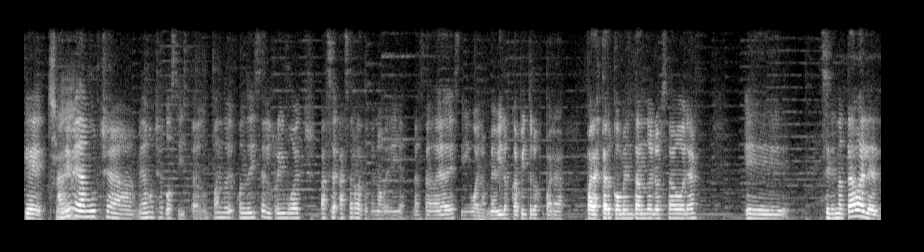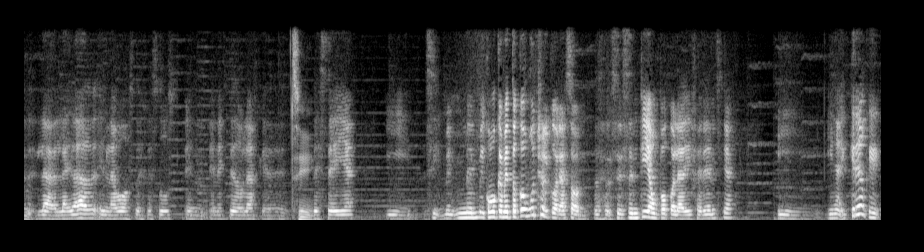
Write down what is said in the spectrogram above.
Que Sí. a mí me da mucha, me da mucha cosita. Cuando, cuando hice el rewatch, hace, hace rato que no veía las Hades y bueno, me vi los capítulos para, para estar comentándolos ahora. eh, se le notaba la, la- la edad en la voz de Jesús en, en este doblaje de, Sí. de Seiya. y sí, me, me- como que me tocó mucho el corazón. Se sentía un poco la diferencia. Y, y creo que,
